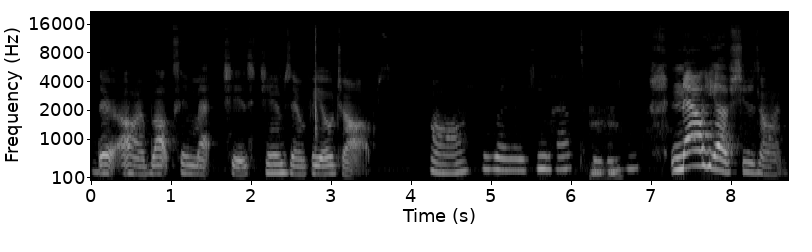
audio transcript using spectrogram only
there are boxing matches, gyms, and real jobs. Aw, he's like, you have to Mhm. leave. Now he has shoes on.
